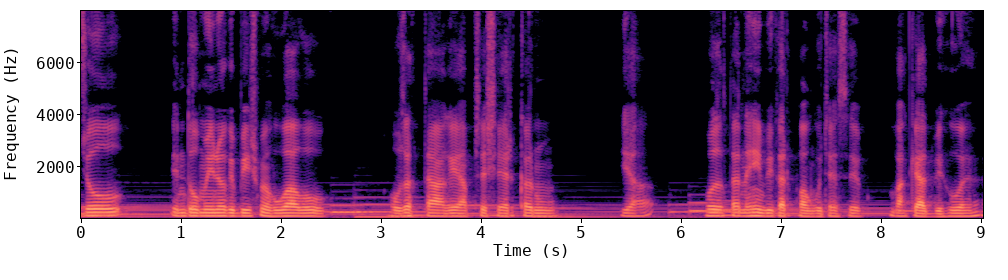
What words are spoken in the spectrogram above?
जो इन दो महीनों के बीच में हुआ, वो हो सकता है आगे आपसे शेयर करूँ, या हो सकता नहीं भी कर पाऊँ, कुछ ऐसे वाक़ात भी हुए हैं।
